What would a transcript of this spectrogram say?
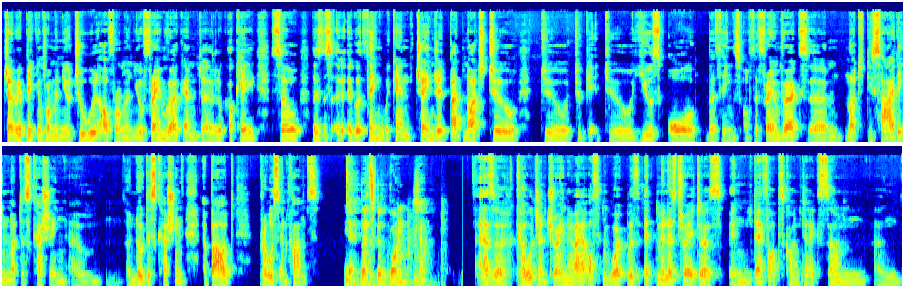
cherry picking from a new tool or from a new framework, and uh, look, okay, so this is a, a good thing. We can change it, but not to to to get to use all the things of the frameworks, um, not deciding, not discussing, um, uh, no discussion about pros and cons. Yeah, that's a good point. So. As a coach and trainer, I often work with administrators in DevOps contexts. Um, and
